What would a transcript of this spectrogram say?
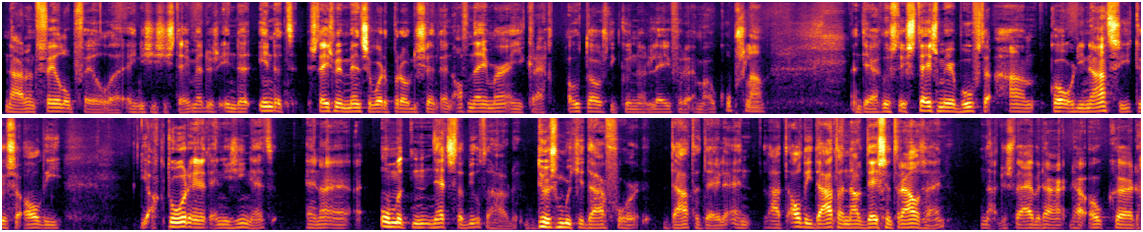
naar een veel op veel energiesysteem. Dus in, de, in het steeds meer mensen worden producent en afnemer. En je krijgt auto's die kunnen leveren en maar ook opslaan. En dergelijke. Dus er is steeds meer behoefte aan coördinatie tussen al die, die actoren in het energienet. En uh, om het net stabiel te houden. Dus moet je daarvoor data delen. En laat al die data nou decentraal zijn. Nou, dus wij hebben daar, daar ook uh, de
